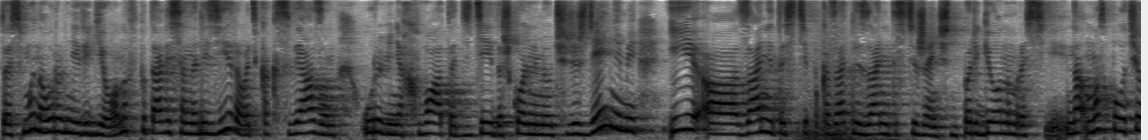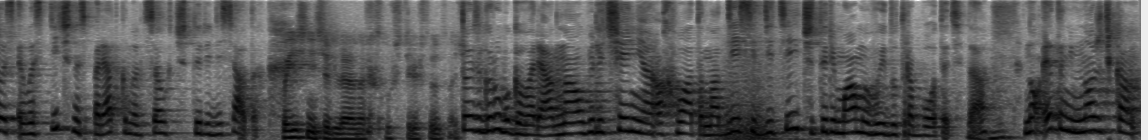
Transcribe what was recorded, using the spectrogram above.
то есть мы на уровне регионов пытались анализировать, как связан уровень охвата детей дошкольными учреждениями и а, занятости, показатели занятости женщин по регионам России. На, у нас получилась эластичность порядка 0,4. Поясните для наших слушателей, что это значит. То есть, грубо говоря, на увеличение охвата на 10 детей 4 мамы выйдут работать. Да? Но это немножечко,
